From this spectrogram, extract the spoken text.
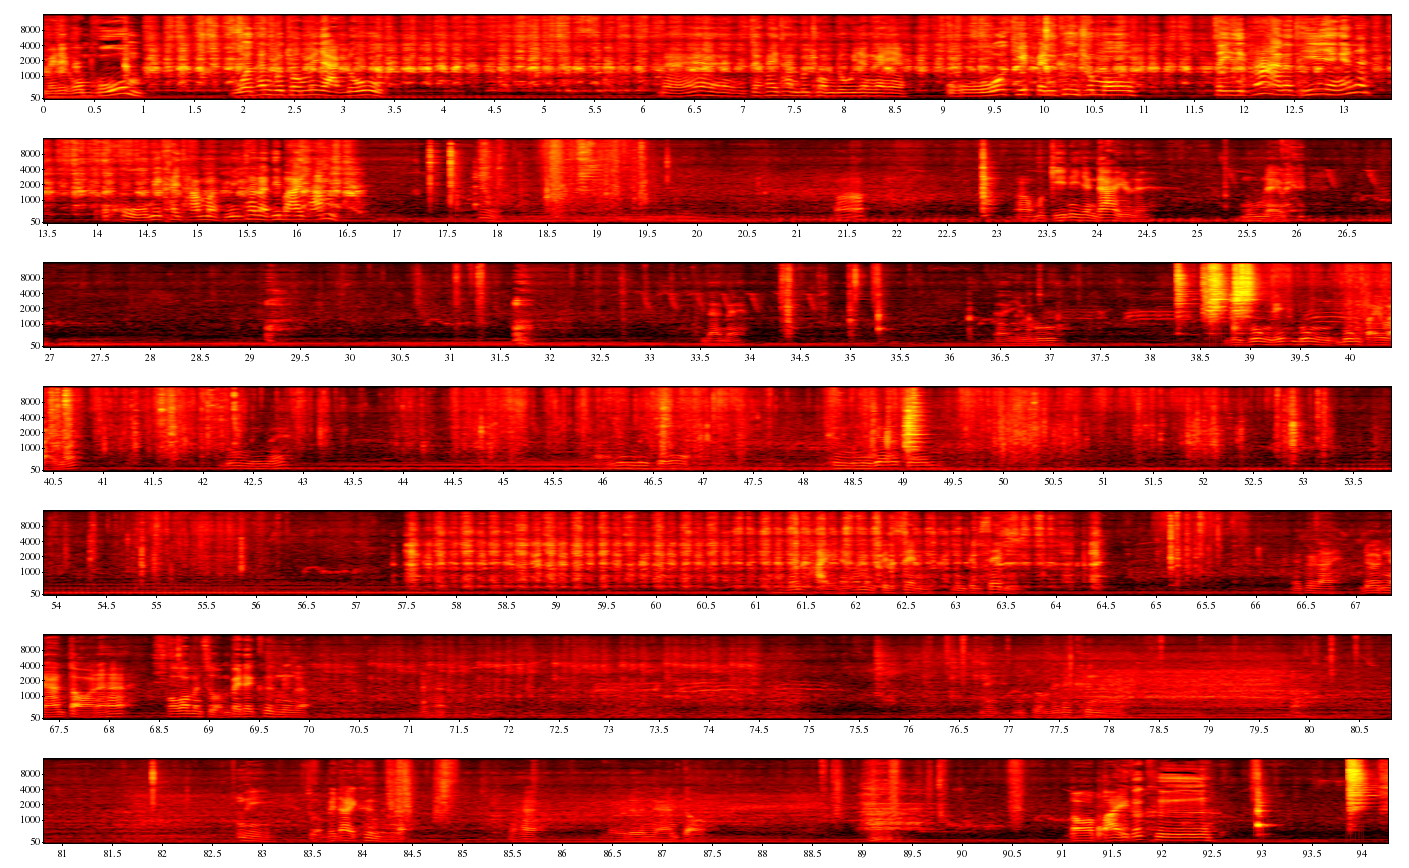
ไม่ได้อมภูมิกลัวท่านผู้ชมไม่อยากดูแหมจะให้ท่านผู้ชมดูยังไงอะ โอ้โห คลิปเป็นครึ่งชั่วโมง 45 นาทีอย่างนั้นนะโอ้โห มีใครทำอะ มีท่านอธิบายทำปั๊บเอาเมื่อกี้นี่ยังได้อยู่เลย มุมไหนได้ไหม ได้อยู่ ดู บุ้งดิ บุ้ง บุ้งไปไหวไหม บุ้งมีไหมบุ้งไม่เจอะเครื่องมือเยอะเหลือเกินไม้ไผ่นะครับมันเป็นเส้น มันเป็นเส้น ไม่เป็นไร เดินงานต่อนะฮะ เพราะว่ามันสวมไปได้ครึ่งหนึ่งแล้วนะฮะนี่มันสวมไปได้ครึ่งหนึ่งแล้วนี่สวมไปได้ครึ่งหนึ่งแล้วนะฮะเดี๋ยวเดินงานต่อ ต่อไปก็คือ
